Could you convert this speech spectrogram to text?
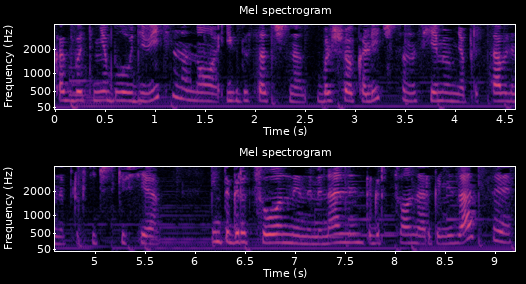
Как бы это ни было удивительно, но их достаточно большое количество. На схеме у меня представлены практически все интеграционные, номинально интеграционные организации.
